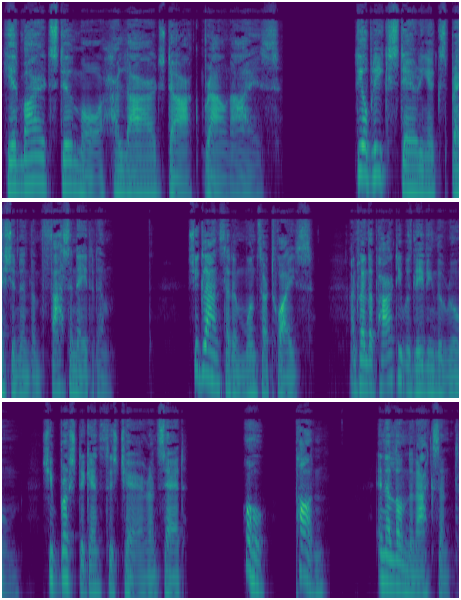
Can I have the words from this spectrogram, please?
he admired still more her large dark brown eyes. The oblique staring expression in them fascinated him. She glanced at him once or twice, and when the party was leaving the room she brushed against his chair and said, "Oh, pardon," in a London accent.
